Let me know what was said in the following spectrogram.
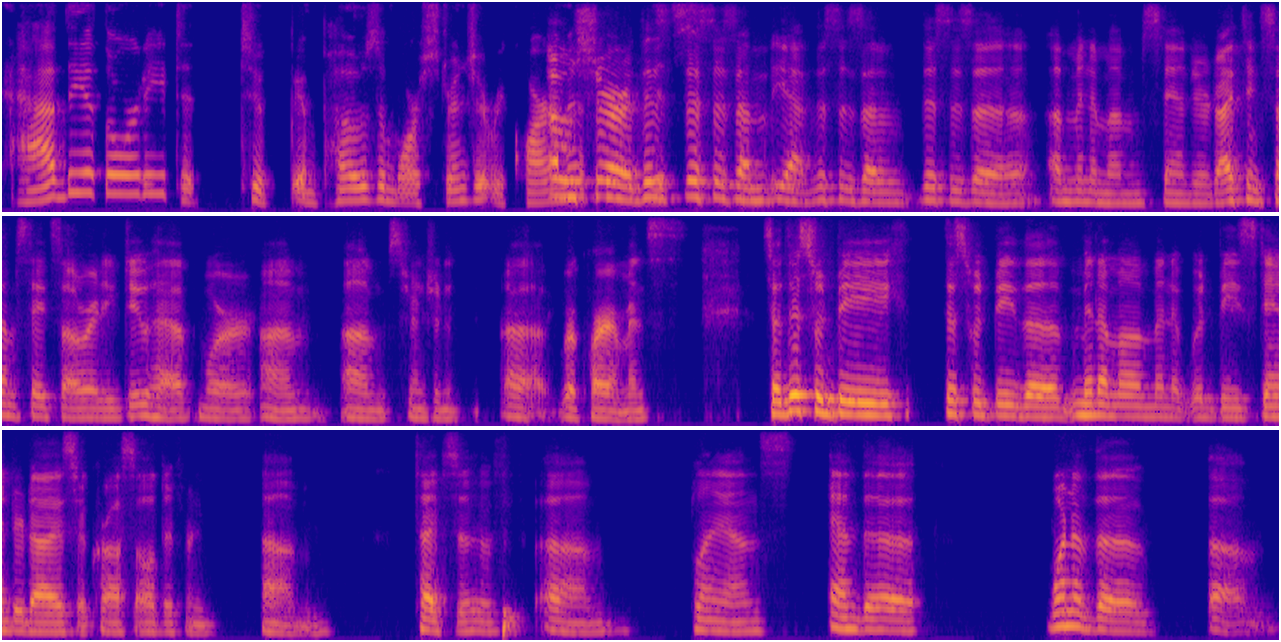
have the authority to to impose a more stringent requirement? Oh, sure. This it's... this is a yeah. This is a this is a, a minimum standard. I think some states already do have more um, um, stringent uh, requirements. So this would be this would be the minimum, and it would be standardized across all different um, types of um, plans. And the one of the um,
